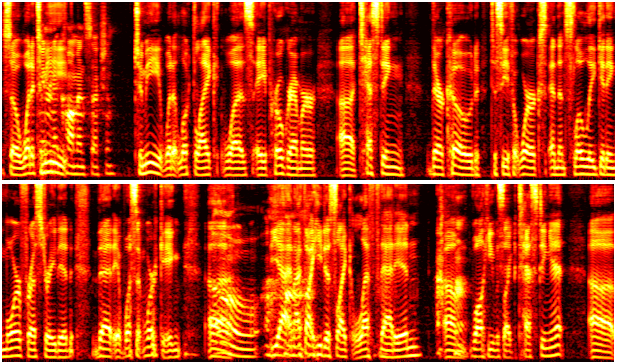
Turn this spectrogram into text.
so what it to Internet me comment section. to me, what it looked like was a programmer uh, testing their code to see if it works, and then slowly getting more frustrated that it wasn't working. Uh, oh, yeah, and I thought he just like left that in um, while he was like testing it. Uh,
